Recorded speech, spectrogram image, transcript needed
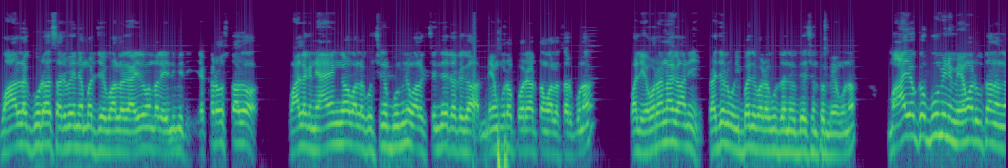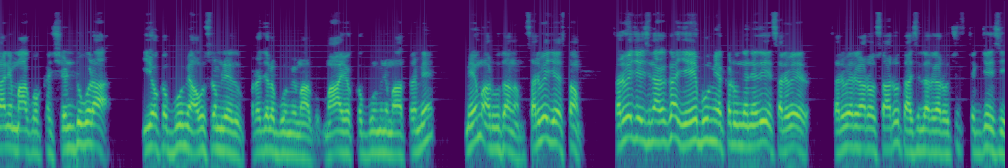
వాళ్ళకు కూడా సర్వే నెంబర్ వాళ్ళ వాళ్ళకి ఐదు వందల ఎనిమిది ఎక్కడ వస్తుందో వాళ్ళకి న్యాయంగా వాళ్ళకి వచ్చిన భూమిని వాళ్ళకి చెందేటట్టుగా మేము కూడా పోరాడతాం వాళ్ళ తరఫున వాళ్ళు ఎవరైనా కానీ ప్రజలు ఇబ్బంది పడకూడదనే ఉద్దేశంతో మేమున్నాం మా యొక్క భూమిని మేము అడుగుతున్నాం కానీ మాకు ఒక్క సెంటు కూడా ఈ యొక్క భూమి అవసరం లేదు. ప్రజల భూమి మాకు. మా యొక్క భూమిని మాత్రమే మేము అడుగుతున్నాం. సర్వే చేస్తాం. సర్వే చేసినాక ఏ భూమి ఎక్కడ ఉంది అనేది సర్వే సర్వేర్ గారు వస్తారు తహసీల్దార్ గారు వచ్చి చెక్ చేసి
